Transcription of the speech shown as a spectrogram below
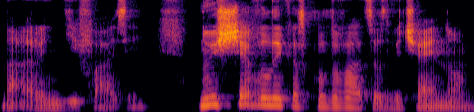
на rd фазі. Ну і ще велика складова це, звичайно,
